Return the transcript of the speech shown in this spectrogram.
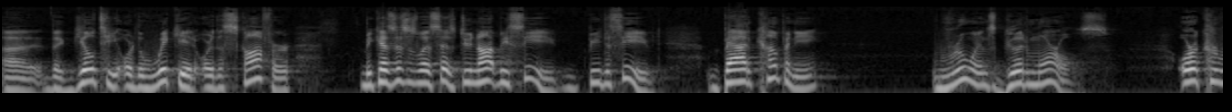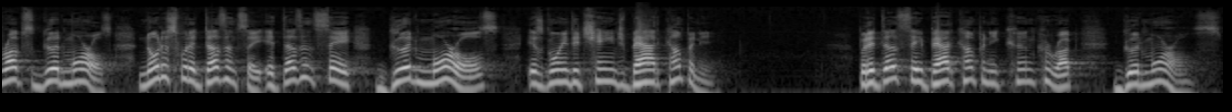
uh, the guilty or the wicked or the scoffer, because this is what it says, do not be deceived. Be deceived. Bad company ruins good morals or corrupts good morals. Notice what it doesn't say. It doesn't say good morals is going to change bad company. But it does say bad company can corrupt good morals.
